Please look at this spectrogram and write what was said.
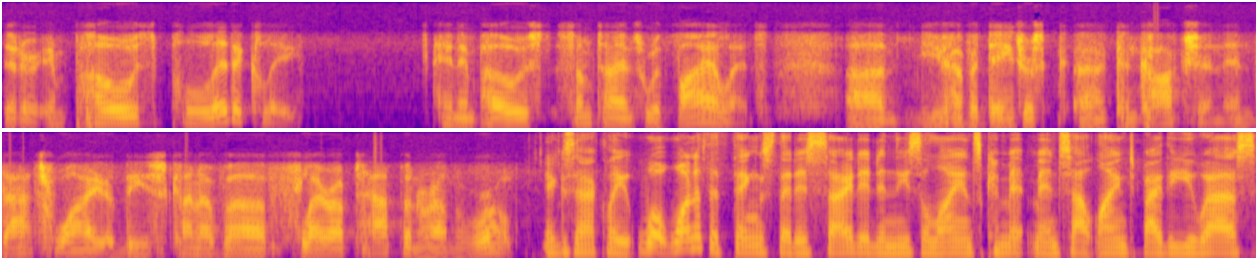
that are imposed politically and imposed sometimes with violence, uh, you have a dangerous uh, concoction, and that's why these kind of uh, flare-ups happen around the world. Exactly. Well, one of the things that is cited in these alliance commitments outlined by the U.S.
